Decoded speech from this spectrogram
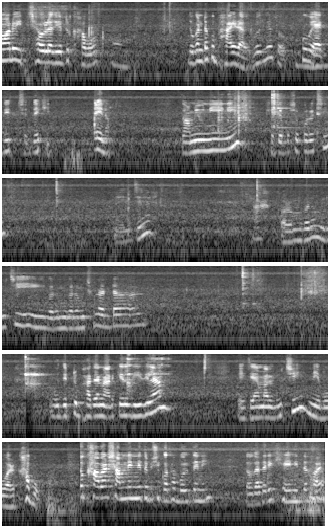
আমারও ইচ্ছা হলো আজকে একটু খাব। দোকানটা খুব ভাইরাল বুঝলে তো? খুব অ্যাড দিচ্ছে দেখি। এই না তো আমিও নিয়ে নিই, খেতে বসে পড়েছি। এই যে, আহ, গরম গরম লুচি, গরম গরম ছোলার ডাল। ওদের একটু ভাজা নারকেল দিয়ে দিলাম। এই যে আমার লুচি, নেব আর খাব। তো খাবার সামনে নিয়ে তো বেশি কথা বলতে নেই, তো তাড়াতাড়ি খেয়ে নিতে হয়।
